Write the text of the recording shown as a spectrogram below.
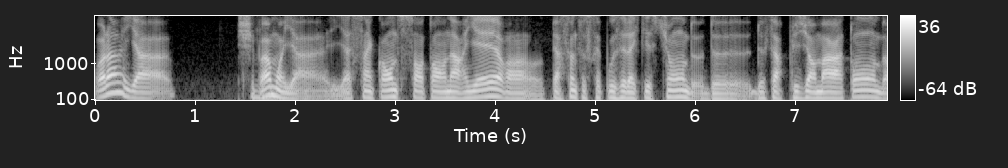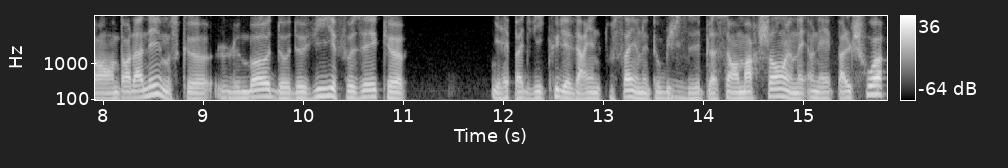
Voilà, il y a je sais pas, mmh. moi, il y a, il y a 50, 100 ans en arrière, personne ne se serait posé la question de, de, faire plusieurs marathons dans, dans l'année, parce que le mode de vie faisait que il n'y avait pas de véhicule, il n'y avait rien de tout ça, et on était obligé de se mmh. déplacer en marchant, et on n'avait pas le choix.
